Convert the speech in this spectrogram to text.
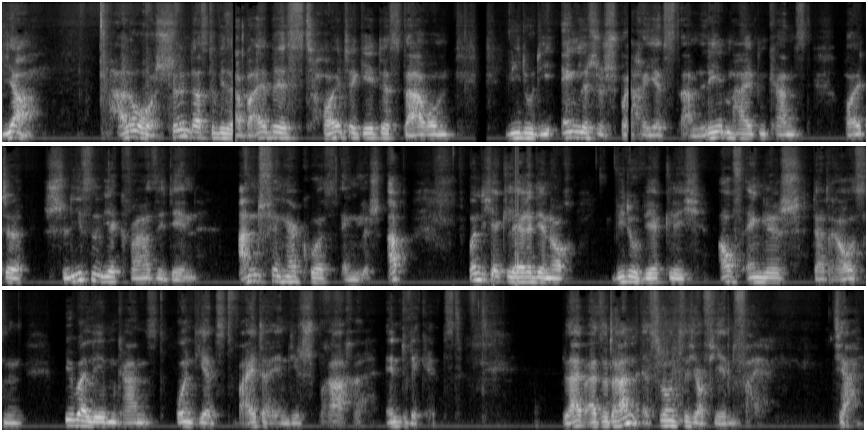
Ja, hallo, schön, dass du wieder dabei bist. Heute geht es darum, wie du die englische Sprache jetzt am Leben halten kannst. Heute schließen wir quasi den Anfängerkurs Englisch ab und ich erkläre dir noch, wie du wirklich auf Englisch da draußen überleben kannst und jetzt weiterhin die Sprache entwickelst. Bleib also dran, es lohnt sich auf jeden Fall. Tja,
